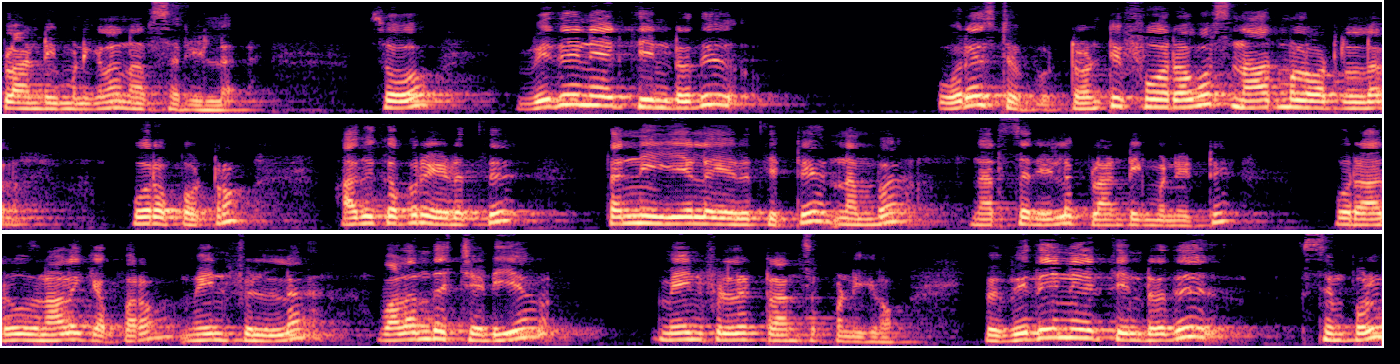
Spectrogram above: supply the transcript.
பிளான்டிங் பண்ணிக்கலாம். நர்சரியில் ஸோ விதை நேர்த்தின்றது ஒரே step twenty four hours normal வாட்டரில் ஊற போட்டுரும். அதுக்கப்புறம் எடுத்து தண்ணி ஈழ எடுத்துட்டு நம்ம நர்சரியில் பிளான்டிங் பண்ணிவிட்டு ஒரு அறுபது நாளைக்கு அப்புறம் மெயின் ஃபீல்டில் வளர்ந்த செடியை மெயின் ஃபீல்டில் ட்ரான்ஸ்ஃபர் பண்ணிக்கிறோம். இப்போ விதை நேர்த்தின்றது சிம்பிள்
